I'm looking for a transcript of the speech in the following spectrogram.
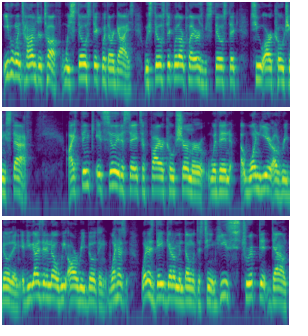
even when times are tough, we still stick with our guys. We still stick with our players. We still stick to our coaching staff. I think it's silly to say to fire Coach Shurmur within one year of rebuilding. If you guys didn't know, we are rebuilding. What has what has Dave Gettleman done with this team? He's stripped it down.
